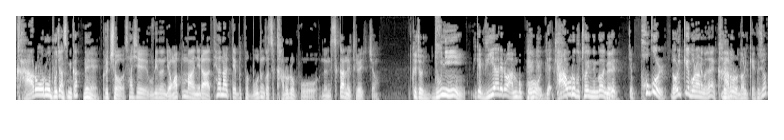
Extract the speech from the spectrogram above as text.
가로로 보지 않습니까? 네, 그렇죠. 사실 우리는 영화뿐만 아니라 태어날 때부터 모든 것을 가로로 보는 습관을 들여있죠. 그죠. 눈이 이게 위아래로 안 붙고 좌우로 붙어 있는 건 네. 이게 폭을 넓게 보라는 거잖아요. 가로로 네. 넓게. 그죠?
